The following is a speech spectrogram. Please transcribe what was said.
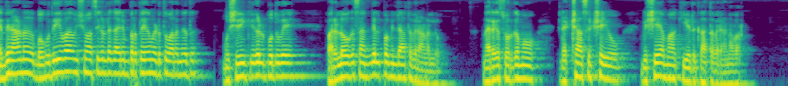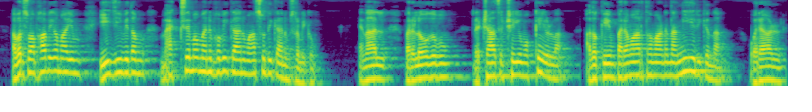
എന്തിനാണ് ബഹുദൈവ വിശ്വാസികളുടെ കാര്യം പ്രത്യേകം എടുത്തു പറഞ്ഞത്? മുഷരിക്കുകൾ പൊതുവെ പരലോക സങ്കല്പമില്ലാത്തവരാണല്ലോ. നരകസ്വർഗമോ രക്ഷാശിക്ഷയോ വിഷയമാക്കിയെടുക്കാത്തവരാണവർ. അവർ സ്വാഭാവികമായും ഈ ജീവിതം മാക്സിമം അനുഭവിക്കാനും ആസ്വദിക്കാനും ശ്രമിക്കും. എന്നാൽ പരലോകവും രക്ഷാശിക്ഷയും ഒക്കെയുള്ള അതൊക്കെയും പരമാർത്ഥമാണെന്ന് അംഗീകരിക്കുന്ന ഒരാൾ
